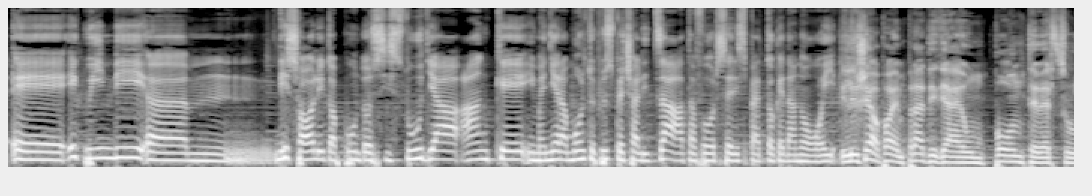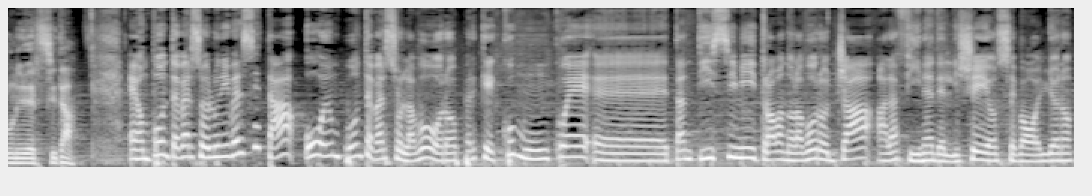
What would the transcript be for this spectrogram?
E, e quindi ehm, di solito appunto si studia anche in maniera molto più specializzata forse rispetto che da noi. Il liceo poi in pratica è un ponte verso l'università. È un ponte verso l'università o è un ponte verso il lavoro perché comunque eh, tantissimi trovano lavoro già alla fine del liceo se vogliono,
